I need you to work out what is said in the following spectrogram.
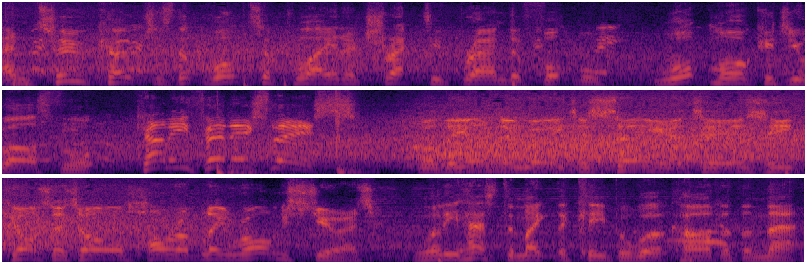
and two coaches that want to play an attractive brand of football. What more could you ask for? Can he finish this? Well, the only way to say it is he got it all horribly wrong, Stuart. Well, he has to make the keeper work harder than that.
